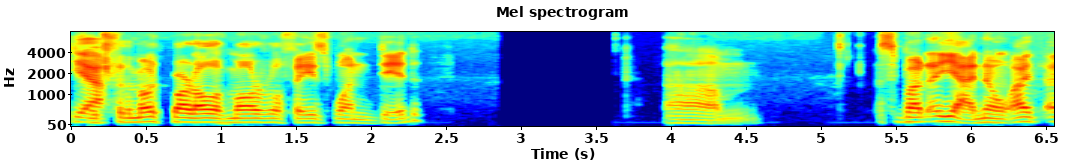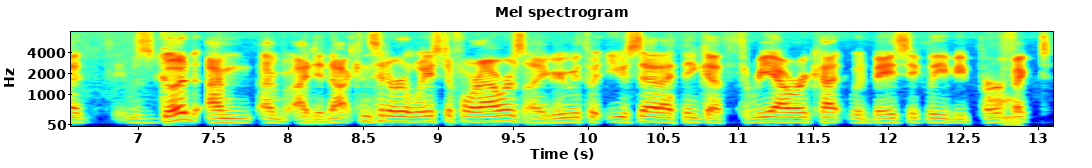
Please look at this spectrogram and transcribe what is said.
Yeah, which for the most part all of Marvel Phase One did. Um, s- but uh, yeah, no, I, I it was good. I'm I, I did not consider it a waste of four hours. I agree with what you said. I think a three hour cut would basically be perfect.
